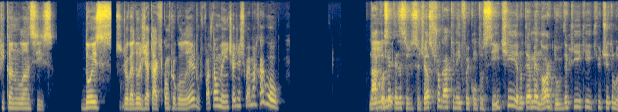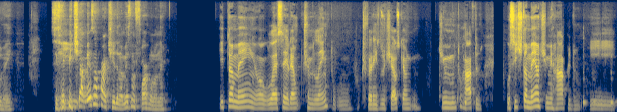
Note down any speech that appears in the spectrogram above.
ficando lances dois jogadores de ataque contra o goleiro, fatalmente a gente vai marcar gol. Não, com E- certeza. Se, se o Chelsea jogar que nem foi contra o City, eu não tenho a menor dúvida que, que, que o título vem. Se E- repetir a mesma partida, na mesma fórmula, né? E também o Leicester é um time lento, diferente do Chelsea, que é um time muito rápido. O City também é um time rápido e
